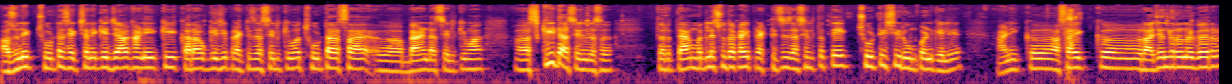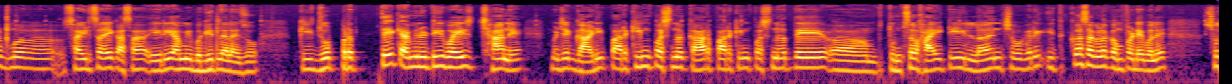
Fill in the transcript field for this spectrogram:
अजून एक छोटं सेक्शन आहे की ज्या खाणी की कराओकेची प्रॅक्टिस असेल किंवा छोटा असा बँड असेल किंवा स्किट असेल जसं तर त्यामधले सुद्धा काही प्रॅक्टिसेस असेल तर ते एक छोटीशी रूम पण केली आहे. आणि असा एक राजेंद्रनगर म, साईडचा एक असा एरिया आम्ही बघितलेला आहे जो की जो प्रत्येक कम्युनिटी वाईज छान आहे. म्हणजे गाडी पार्किंगपासनं कार पार्किंगपासनं ते तुमचं हाय टी लंच वगैरे इतकं सगळं कम्फर्टेबल आहे. सो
